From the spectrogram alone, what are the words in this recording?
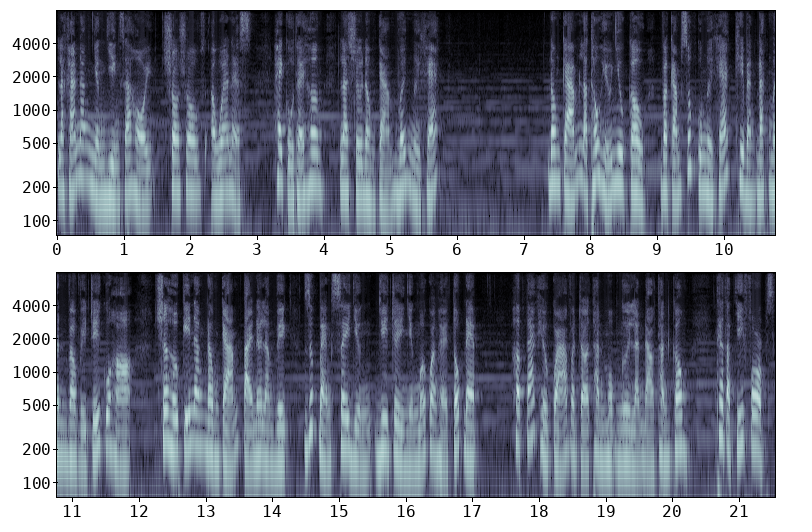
là khả năng nhận diện xã hội, social awareness, hay cụ thể hơn là sự đồng cảm với người khác. Đồng cảm là thấu hiểu nhu cầu và cảm xúc của người khác khi bạn đặt mình vào vị trí của họ. Sở hữu kỹ năng đồng cảm tại nơi làm việc giúp bạn xây dựng, duy trì những mối quan hệ tốt đẹp, hợp tác hiệu quả và trở thành một người lãnh đạo thành công. Theo tạp chí Forbes,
